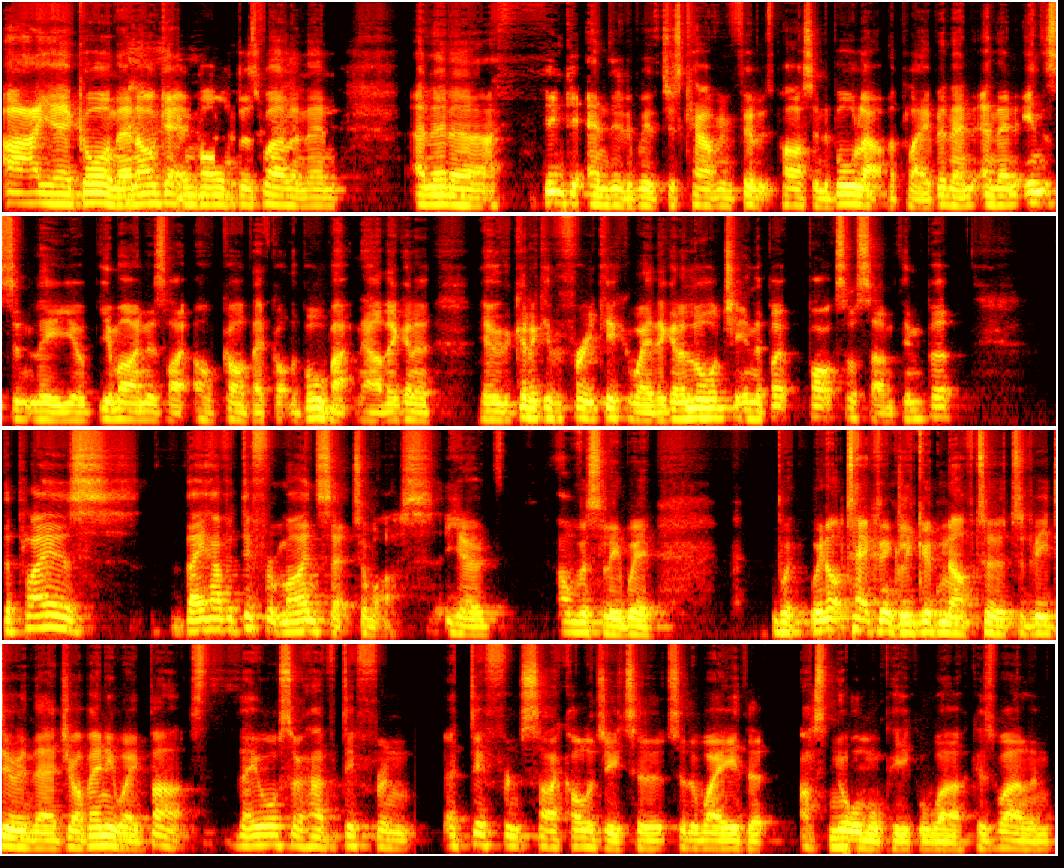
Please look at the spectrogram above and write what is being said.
ah, yeah, go on then. I'll get involved as well. And then and then uh, I think it ended with just Kalvin Phillips passing the ball out of the play. But then and then instantly your, your mind is like, oh god, they've got the ball back now. They're gonna you know they're gonna give a free kick away. They're gonna launch it in the box or something. But the players they have a different mindset to us. You know, obviously we're we're not technically good enough to, to be doing their job anyway, but they also have different a different psychology to, to the way that us normal people work as well. And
